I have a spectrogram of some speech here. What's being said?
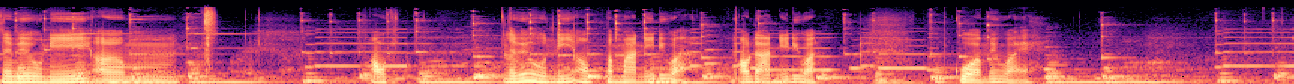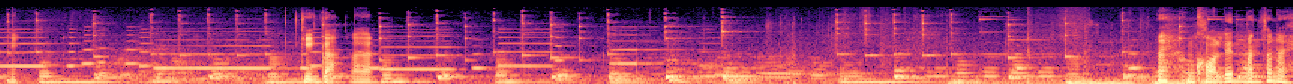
เลเวลนี้เอ่มเอาเลเวลนี้เอาประมาณนี้ดีกว่า เอาด่านนี้ดีกว่า กลัวไม่ไหว นี่กินกะแล้วกันนะผมขอเล่นมันสักหน่อย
